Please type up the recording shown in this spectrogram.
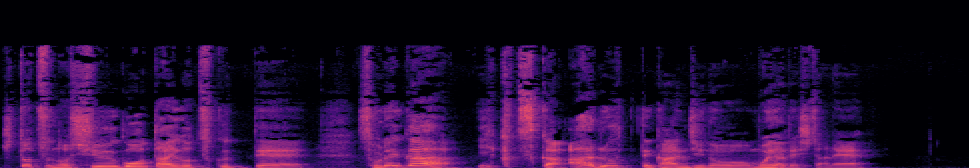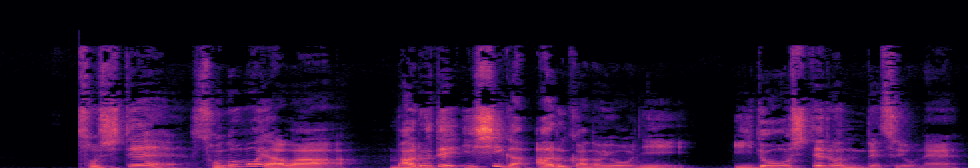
一つの集合体を作って、それがいくつかあるって感じのもやでしたね。そして、そのもやは、まるで意志があるかのように移動してるんですよね。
